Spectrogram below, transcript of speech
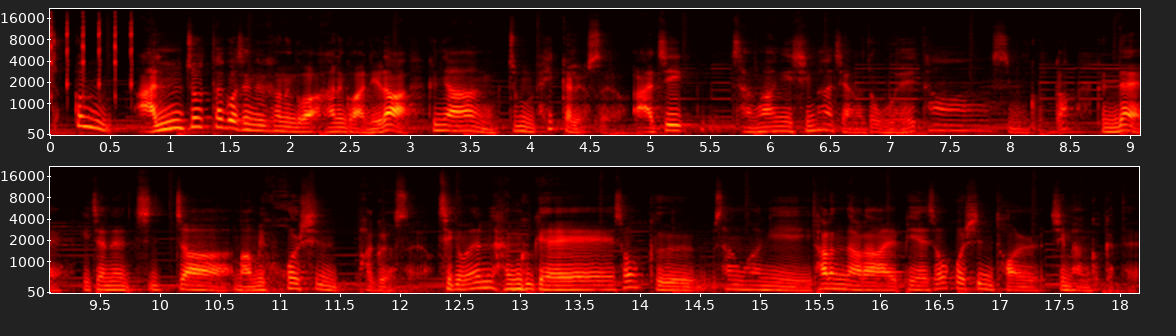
조금 안 좋다고 생각하는 거 하는 거 아니라 그냥 좀 헷갈렸어요. 아직 상황이 심하지 않아도 왜 다 쓰는 걸까? 근데 이제는 진짜 마음이 훨씬 바뀌었어요. 지금은 한국에서 그 상황이 다른 나라에 비해서 훨씬 덜 심한 것 같아요.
